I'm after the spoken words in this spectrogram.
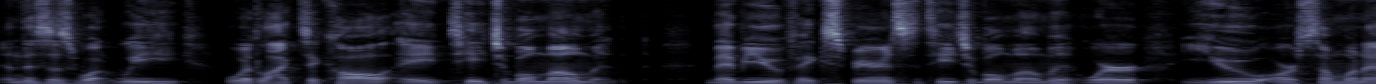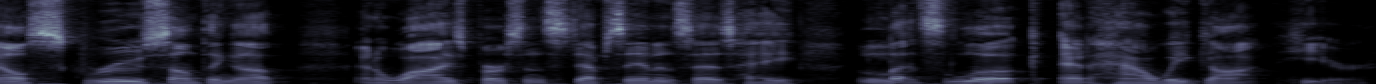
And this is what we would like to call a teachable moment. Maybe you've experienced a teachable moment where you or someone else screws something up and a wise person steps in and says, Hey, let's look at how we got here.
